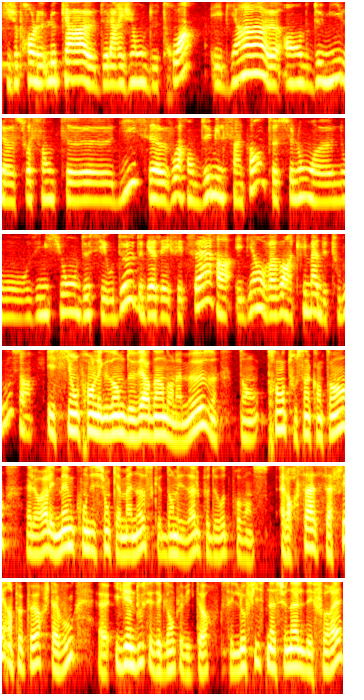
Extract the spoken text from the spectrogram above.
Si je prends le, cas de la région de Troyes, eh bien, euh, en 2070, euh, voire en 2050, selon euh, nos émissions de CO2, de gaz à effet de serre, hein, eh bien, on va avoir un climat de Toulouse. Et si on prend l'exemple de Verdun dans la Meuse, dans 30 ou 50 ans, elle aura les mêmes conditions qu'à Manosque dans les Alpes de Haute-Provence. Alors ça, ça fait un peu peur, je t'avoue. Euh, ils viennent d'où ces exemples, Victor? C'est l'Office national des forêts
